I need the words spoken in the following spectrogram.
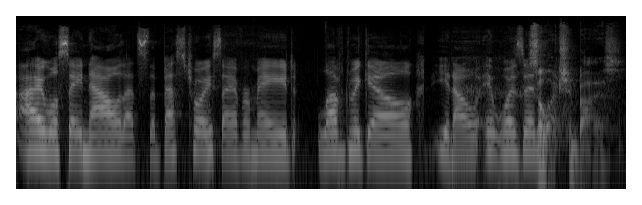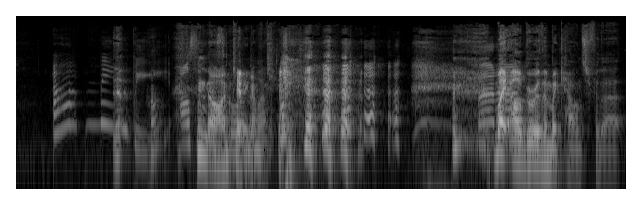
I will say now that's the best choice I ever made. Loved McGill. You know, it wasn't. Selection bias. uh, maybe. Also, No, I'm kidding. I'm kidding. But, My um, algorithm accounts for that.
